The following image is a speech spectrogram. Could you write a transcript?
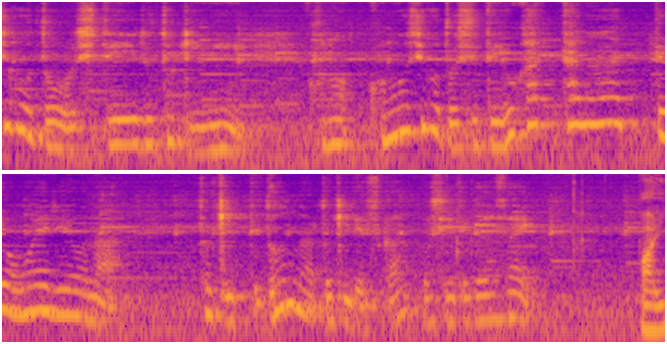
仕事をしている時にこのこのお仕事をしててよかったなって思えるような時ってどんな時ですか？教えてください。はいう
